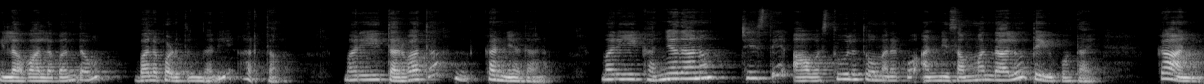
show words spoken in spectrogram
ఇలా వాళ్ళ బంధం బలపడుతుందని అర్థం. మరి తర్వాత కన్యాదానం. మరి కన్యాదానం చేస్తే ఆ వస్తువులతో మనకు అన్ని సంబంధాలు తెగిపోతాయి. కానీ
